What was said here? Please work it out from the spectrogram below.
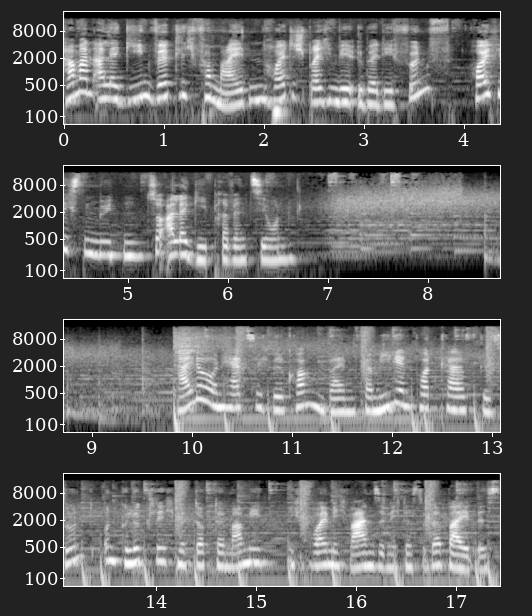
Kann man Allergien wirklich vermeiden? Heute sprechen wir über die fünf häufigsten Mythen zur Allergieprävention. Hallo und herzlich willkommen beim Familienpodcast Gesund und Glücklich mit Dr. Mami. Ich freue mich wahnsinnig, dass du dabei bist.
